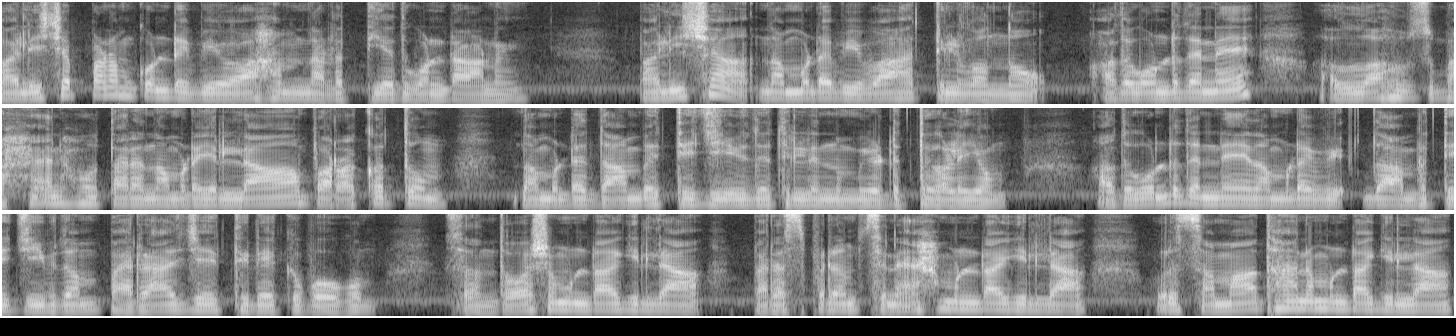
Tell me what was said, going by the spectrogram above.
പലിശപ്പണം കൊണ്ട് വിവാഹം നടത്തിയത് കൊണ്ടാണ് പലിശ നമ്മുടെ വിവാഹത്തിൽ വന്നു. അതുകൊണ്ട് തന്നെ അള്ളാഹു സുബാനഹു തല നമ്മുടെ എല്ലാ പറക്കത്തും നമ്മുടെ ദാമ്പത്യ ജീവിതത്തിൽ നിന്നും എടുത്തു കളയും അതുകൊണ്ട് തന്നെ നമ്മുടെ ദാമ്പത്യ ജീവിതം പരാജയത്തിലേക്ക് പോകും. സന്തോഷമുണ്ടാകില്ല പരസ്പരം സ്നേഹമുണ്ടാകില്ല ഒരു സമാധാനമുണ്ടാകില്ല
